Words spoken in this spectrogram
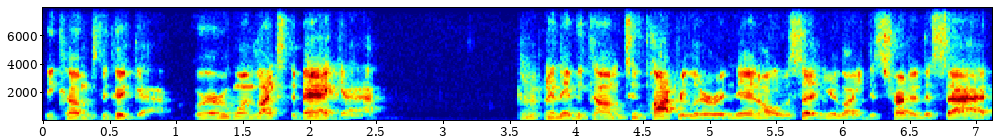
becomes the good guy where everyone likes the bad guy and they become too popular, and then all of a sudden you're like just trying to decide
